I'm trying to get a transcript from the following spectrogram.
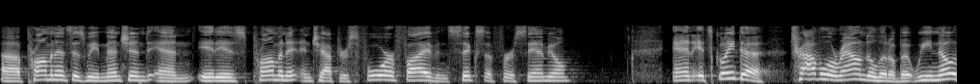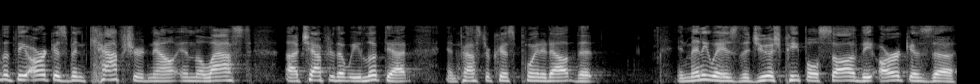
uh, prominence, as we mentioned, and it is prominent in chapters 4, 5, and 6 of 1 Samuel and it's going to travel around a little bit. We know that the ark has been captured now in the last uh, chapter that we looked at, and Pastor Chris pointed out that in many ways the Jewish people saw the ark as a,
